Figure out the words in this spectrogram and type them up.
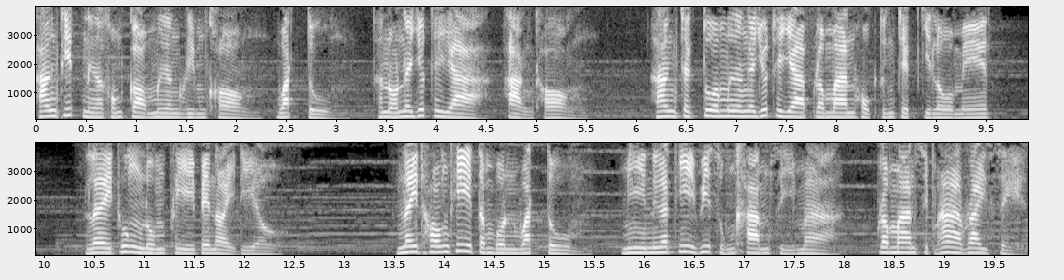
ทางทิศเหนือของเกาะเมืองริมคลอง วัดตูม ถนนอยุธยา อ่างทอง ห่างจากตัวเมืองอยุธยาประมาณ 6-7 กิโลเมตร เลยทุ่งลุมพลีไปหน่อยเดียว ในท้องที่ตำบลวัดตูม มีเนื้อที่วิสุงคามสีมา ประมาณ 15 ไร่เศษ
